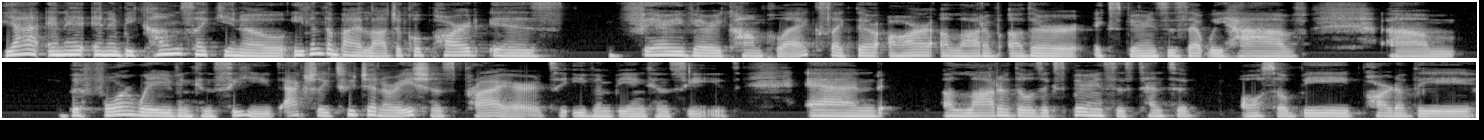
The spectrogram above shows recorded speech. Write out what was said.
Yeah, and it and it becomes like you know even the biological part is very very complex. Like there are a lot of other experiences that we have. Um, before we're even conceived, actually, two generations prior to even being conceived. And a lot of those experiences tend to also be part of the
